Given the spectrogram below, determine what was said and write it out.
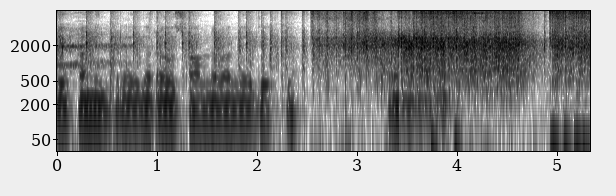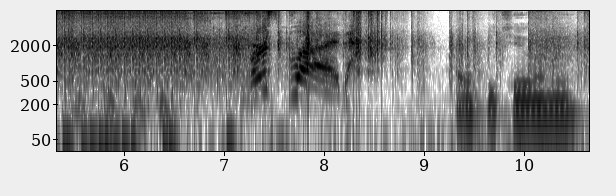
देखा नहीं। इधर इधर वो सामने बंदे देख के अरे पीछे बंदे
